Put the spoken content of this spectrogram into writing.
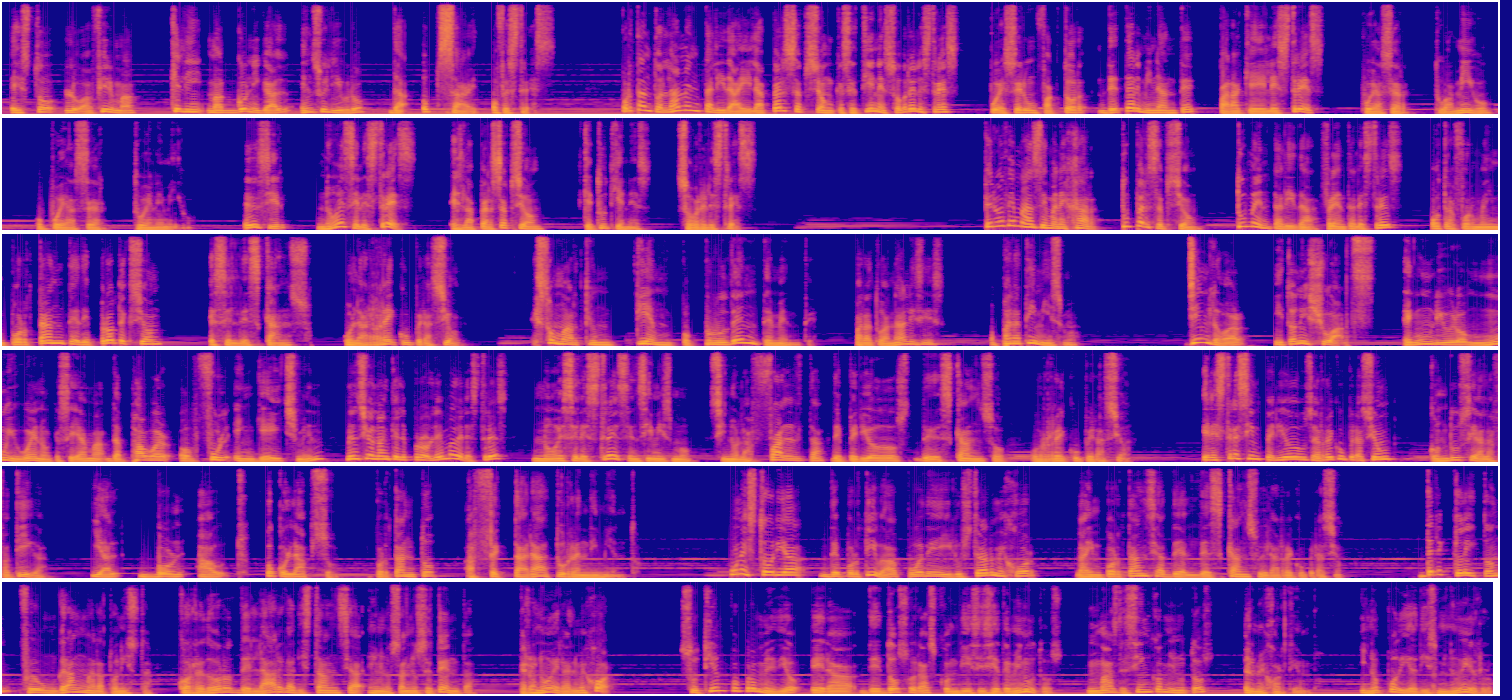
Esto lo afirma Kelly McGonigal en su libro The Upside of Stress. Por tanto, la mentalidad y la percepción que se tiene sobre el estrés puede ser un factor determinante para que el estrés pueda ser tu amigo o pueda ser tu enemigo. Es decir, no es el estrés, es la percepción que tú tienes sobre el estrés. Pero además de manejar tu percepción, tu mentalidad frente al estrés, otra forma importante de protección es el descanso o la recuperación. Es tomarte un tiempo prudentemente para tu análisis o para ti mismo. Jim Lohr y Tony Schwartz en un libro muy bueno que se llama The Power of Full Engagement, mencionan que el problema del estrés no es el estrés en sí mismo, sino la falta de periodos de descanso o recuperación. El estrés sin periodos de recuperación conduce a la fatiga y al burnout o colapso, por tanto, afectará tu rendimiento. Una historia deportiva puede ilustrar mejor la importancia del descanso y la recuperación. Derek Clayton fue un gran maratonista, corredor de larga distancia en los años 70, pero no era el mejor. Su tiempo promedio era de 2 horas con 17 minutos, más de 5 minutos el mejor tiempo, y no podía disminuirlo.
